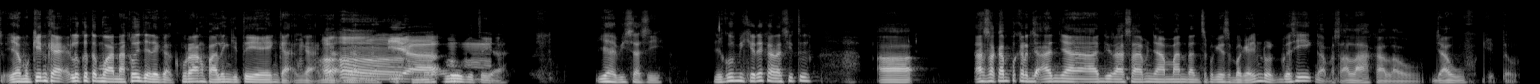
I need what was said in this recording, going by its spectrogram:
ya mungkin kayak lu ketemu anak lu jadi agak kurang paling gitu ya nggak nggak nggak nggak- Iya. lu gitu ya ya bisa sih. Ya gue mikirnya karena situ. Eh asalkan pekerjaannya dirasa nyaman dan sebagainya sebagainya menurut gue sih nggak masalah kalau jauh gitu.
